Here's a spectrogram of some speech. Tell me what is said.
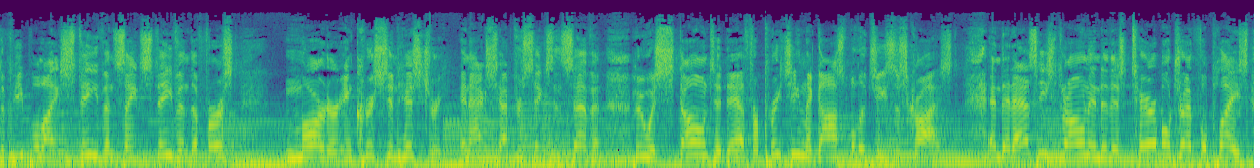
the people like Stephen, St. Stephen, the first martyr in Christian history in Acts chapter 6 and 7 who was stoned to death for preaching the gospel of Jesus Christ. And that as he's thrown into this terrible, dreadful place,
